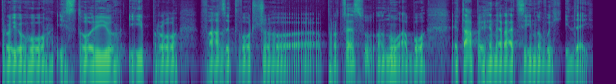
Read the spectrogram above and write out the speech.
про його історію і про фази творчого е, процесу, ну або етапи генерації нових ідей.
